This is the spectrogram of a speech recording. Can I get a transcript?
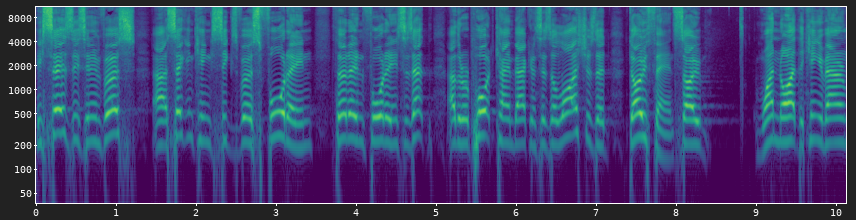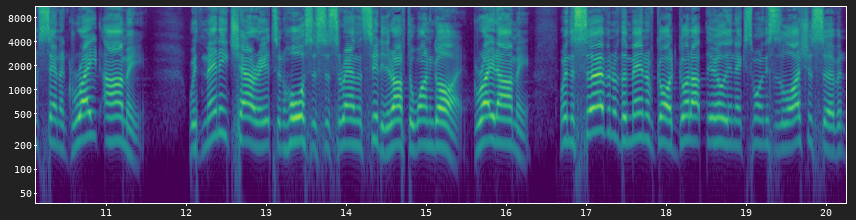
he says this, and in verse uh, 2 Kings six, verse 14, 13, and 14, he says that uh, the report came back and says Elisha's at Dothan. So one night the king of Aram sent a great army with many chariots and horses to surround the city. They're after one guy. Great army. When the servant of the man of God got up the early next morning, this is Elisha's servant,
